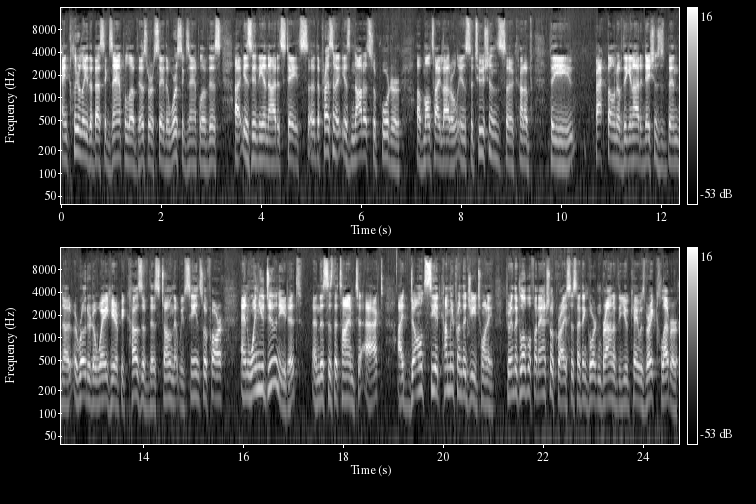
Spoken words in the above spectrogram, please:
and clearly the best example of this, or say the worst example of this uh, is in the United States. Uh, the president is not a supporter of multilateral institutions. Uh, kind of the backbone of the United Nations has been uh, eroded away here because of this tone that we've seen so far. And when you do need it, and this is the time to act, I don't see it coming from the G20. During the global financial crisis, I think Gordon Brown of the UK was very clever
